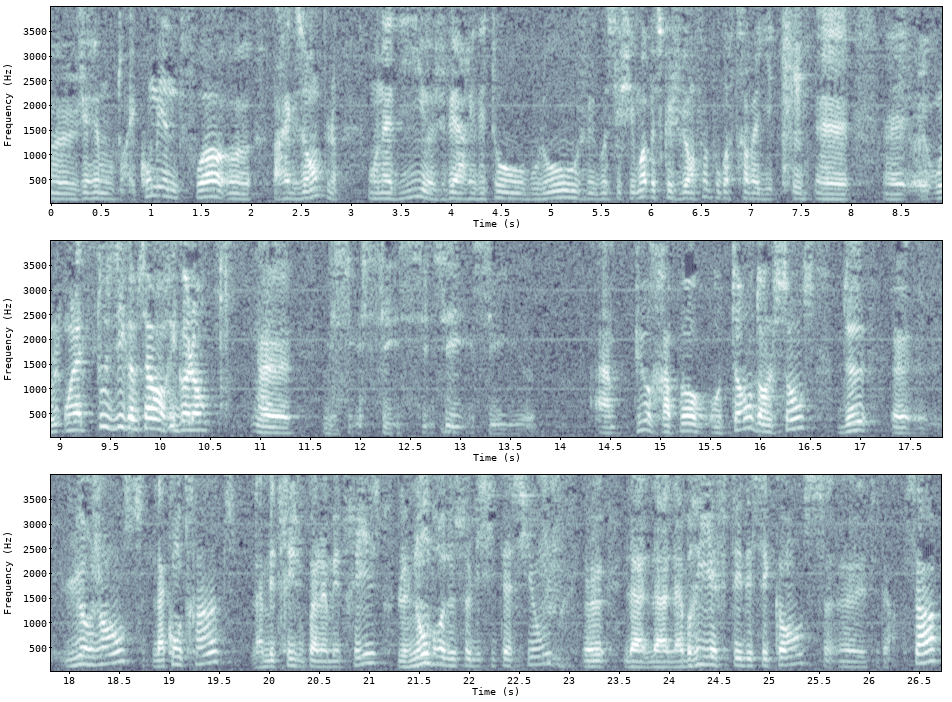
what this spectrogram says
euh, gérer mon temps. Et combien de fois, euh, par exemple, on a dit je vais arriver tôt au boulot, je vais bosser chez moi parce que je vais enfin pouvoir travailler. Hum. on, on l'a tous dit comme ça en rigolant. Mais c'est un pur rapport au temps dans le sens de l'urgence, la contrainte, la maîtrise ou pas la maîtrise, le nombre de sollicitations, euh, la, brièveté des séquences, etc. Ça,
